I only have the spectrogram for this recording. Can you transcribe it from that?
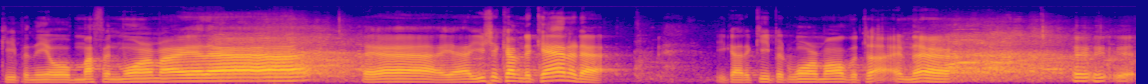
Keeping the old muffin warm, are you there? Yeah, yeah. You should come to Canada. You got to keep it warm all the time there.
